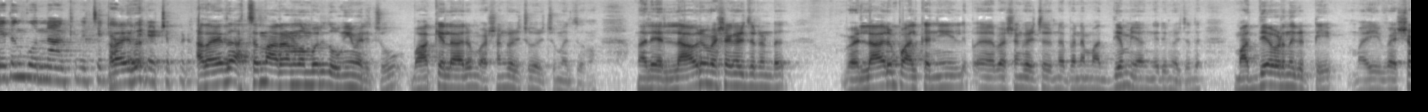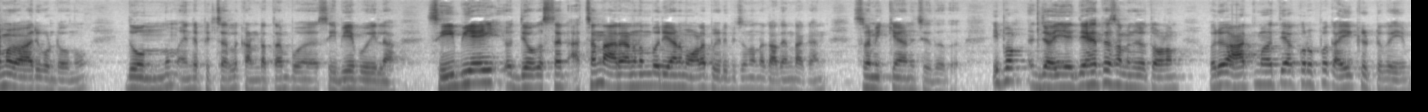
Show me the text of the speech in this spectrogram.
ഏതെങ്കിലും ഒന്നാക്കി വെച്ചിട്ട് രക്ഷപ്പെടും. അതായത് അച്ഛൻ നാരായണ നമ്പൂരി തൂങ്ങി മരിച്ചു. ബാക്കി എല്ലാവരും വിഷം കഴിച്ചു കഴിച്ചു മരിച്ചു. എന്നാലും എല്ലാവരും വിഷം കഴിച്ചിട്ടുണ്ട്. എല്ലാവരും പാൽക്കഞ്ഞിയിൽ വിഷം കഴിച്ചിട്ടുണ്ട് പിന്നെ മദ്യം എങ്ങനെയും കഴിച്ചിട്ടുണ്ട് മദ്യം എവിടെ നിന്ന് കിട്ടി? ഈ വിഷമം ആര് കൊണ്ടുവന്നു? ഇതൊന്നും അതിന്റെ പിക്ചറിൽ കണ്ടെത്താൻ സി ബി ഐ പോയില്ല. സി ബി ഐ ഉദ്യോഗസ്ഥൻ അച്ഛൻ നാരായണ നമ്പൂരിയാണ് മോളെ പീഡിപ്പിച്ചതെന്നുള്ള കഥ ഉണ്ടാക്കാൻ ശ്രമിക്കുകയാണ് ചെയ്തത്. ഇപ്പം ഇദ്ദേഹത്തെ സംബന്ധിച്ചിടത്തോളം ഒരു ആത്മഹത്യാക്കുറിപ്പ് കൈ കിട്ടുകയും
